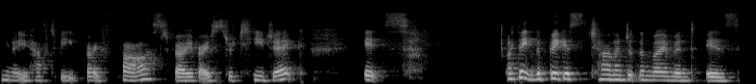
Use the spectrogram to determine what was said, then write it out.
You know, you have to be very fast, very, very strategic. It's, I think the biggest challenge at the moment is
